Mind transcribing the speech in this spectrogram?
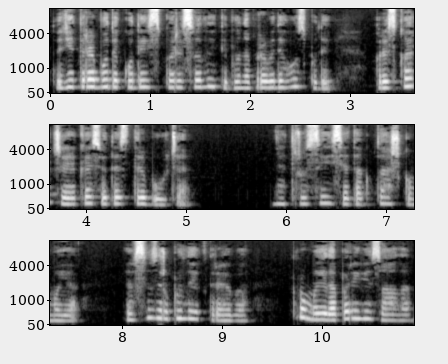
Тоді треба буде кудись переселити, бо не проведи Господи, прискаче якесь оте стрибуче. Не трусися так, пташко моя. Я все зробила, як треба. Промила, перев'язала.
